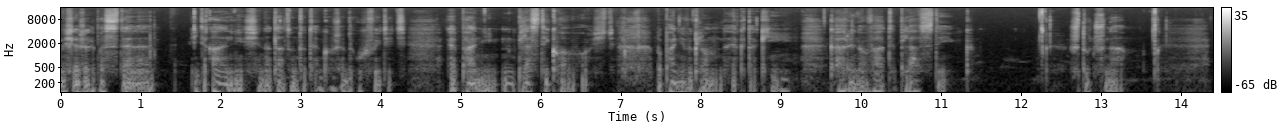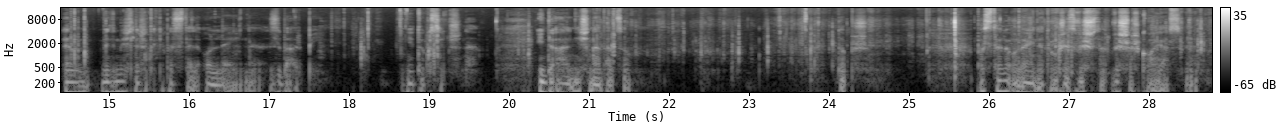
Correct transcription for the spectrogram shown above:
Myślę, że te pastele idealnie się nadadzą do tego, żeby uchwycić e, pani plastikowość, bo pani wygląda jak taki karynowaty plastik. Sztuczna. Więc myślę, że takie pastele olejne z Barbie, nietoksyczne, idealnie się nadadzą. Dobrze. Pastele olejne to już jest wyższa, wyższa szkoła jazdy.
